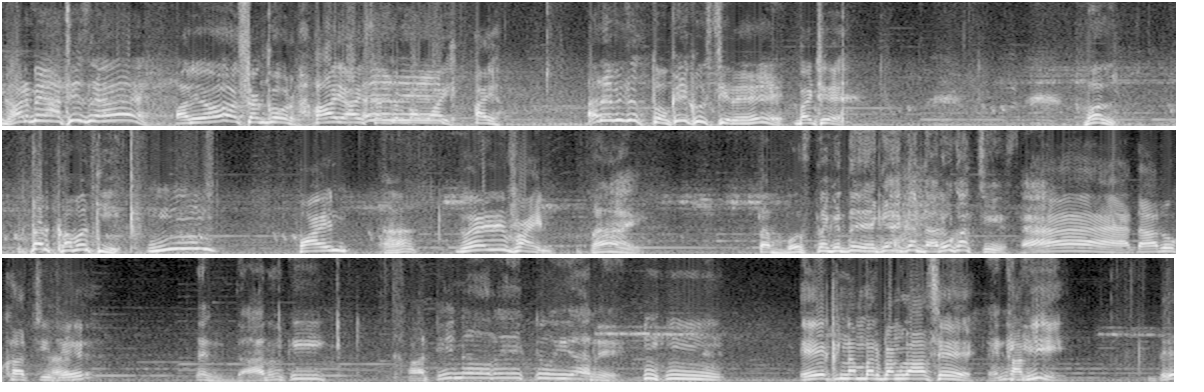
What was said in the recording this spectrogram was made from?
ঘর में আছিস রে আরে ও শঙ্কর আয় আয় শঙ্কর বাবু আয় আয় আরে আমি তো তোকে খুঁজছি রে बैठे বল তোর খবর কি ফাইন হ্যাঁ ভেরি ফাইন ভাই তা বস থেকে তো একা একা দারু খাচ্ছিস হ্যাঁ দারু খাচ্ছি রে দারু কি খাটি না রে একটু ইয়ারে এক নাম্বার বাংলা আছে কাবি দে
